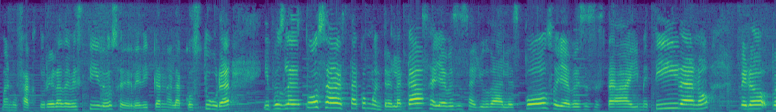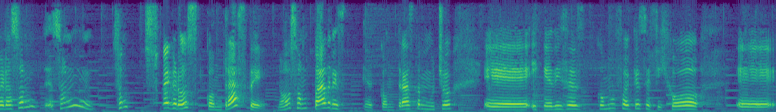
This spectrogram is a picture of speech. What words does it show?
manufacturera de vestidos, se dedican a la costura y pues la esposa está como entre la casa y a veces ayuda al esposo y a veces está ahí metida, ¿no? Pero, pero son, son, son suegros contraste, ¿no? Son padres que contrastan mucho y que dices, ¿cómo fue que se fijó eh,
